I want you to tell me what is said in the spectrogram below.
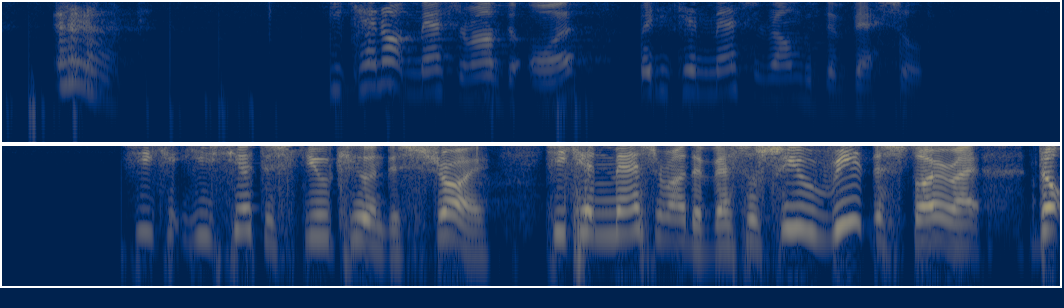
he cannot mess around with the oil, but he can mess around with the vessel. He, he's here to steal, kill, and destroy. He can mess around the vessel. So you read the story, right? The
